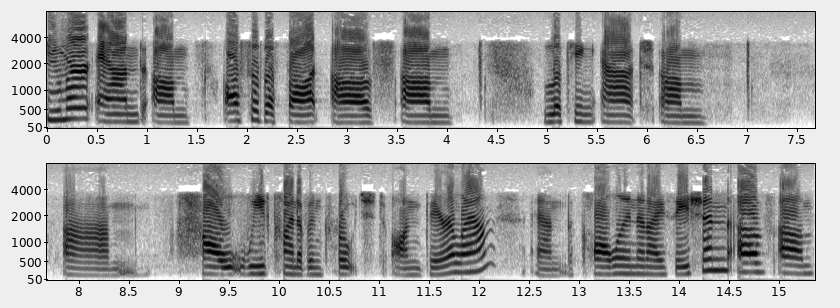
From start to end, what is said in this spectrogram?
humor and um, also the thought of um, looking at um, um, how we've kind of encroached on their lands and the colonization of um,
